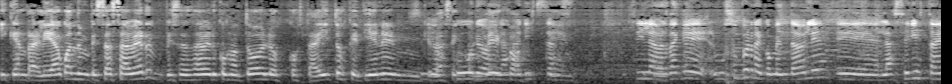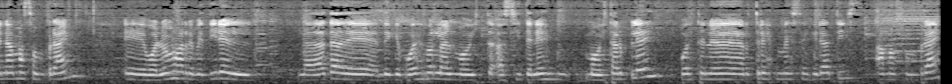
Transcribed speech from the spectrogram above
y que en realidad cuando empezás a ver, empezás a ver como todos los costaditos que tienen, que lo hacen complejo. Sí. la verdad que súper recomendable. Eh, la serie está en Amazon Prime. Eh, volvemos a repetir el, la data de, que puedes verla en Movistar, si tenés Movistar Play, puedes tener tres meses gratis Amazon Prime.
